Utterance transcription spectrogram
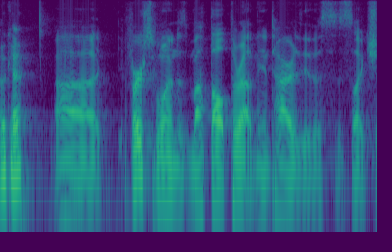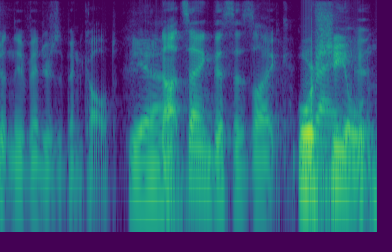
Okay. Uh, first one is my thought throughout the entirety of this is like, shouldn't the Avengers have been called? Yeah. Not saying this is like, Or Right. Shield.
